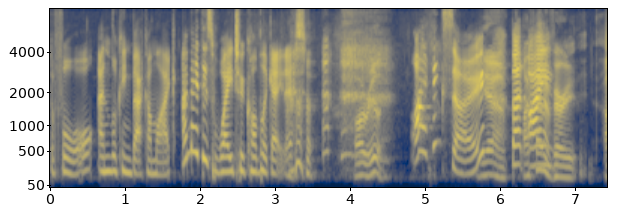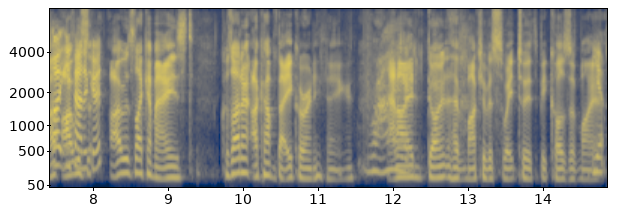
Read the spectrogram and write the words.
before. And looking back, I'm like, I made this way too complicated. Oh, really? I think so. Yeah, But I found I- it very. Oh, I, you I found was, it good? I was like amazed because I don't, I can't bake or anything, Right. and I don't have much of a sweet tooth because of my Yep.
